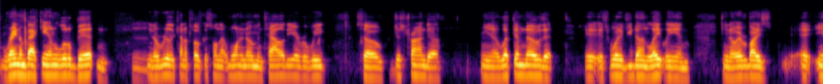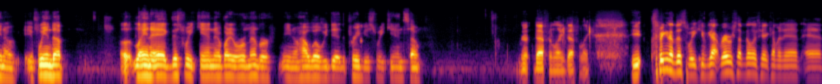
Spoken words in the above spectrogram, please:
rein them back in a little bit and Hmm. you know really kind of focus on that one and zero mentality every week. So just trying to you know let them know that it's what have you done lately, and you know everybody's eh, you know if we end up laying an egg this weekend, everybody will remember you know how well we did the previous weekend. So. Definitely, definitely. You, speaking of this week, you've got Riverside Military coming in, and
